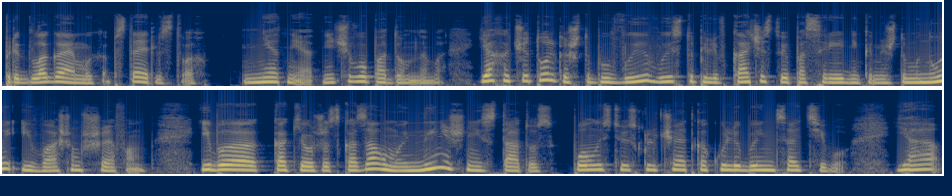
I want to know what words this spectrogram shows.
предлагаемых обстоятельствах. «Нет-нет, ничего подобного. Я хочу только, чтобы вы выступили в качестве посредника между мной и вашим шефом. Ибо, как я уже сказал, мой нынешний статус полностью исключает какую-либо инициативу. Я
